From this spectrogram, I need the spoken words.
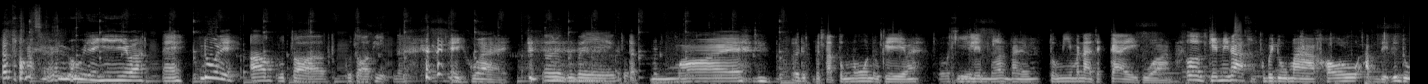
แล้วทำไมดูอย่างงี้วะเอ้ยดูดิอ้าวกูต่อกูต่อผิดนะไอ้ควายเออกูไปตัดมันไม้เออเดี๋ยวไปตัดตรงโน้นโอเคไหมโอเคเล่มนั้นไปตรงนี้มันน่าจะใกล้กว่าเออเกมนี้ล่าสุดกูไปดูมาเขาอัปเดตฤดู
